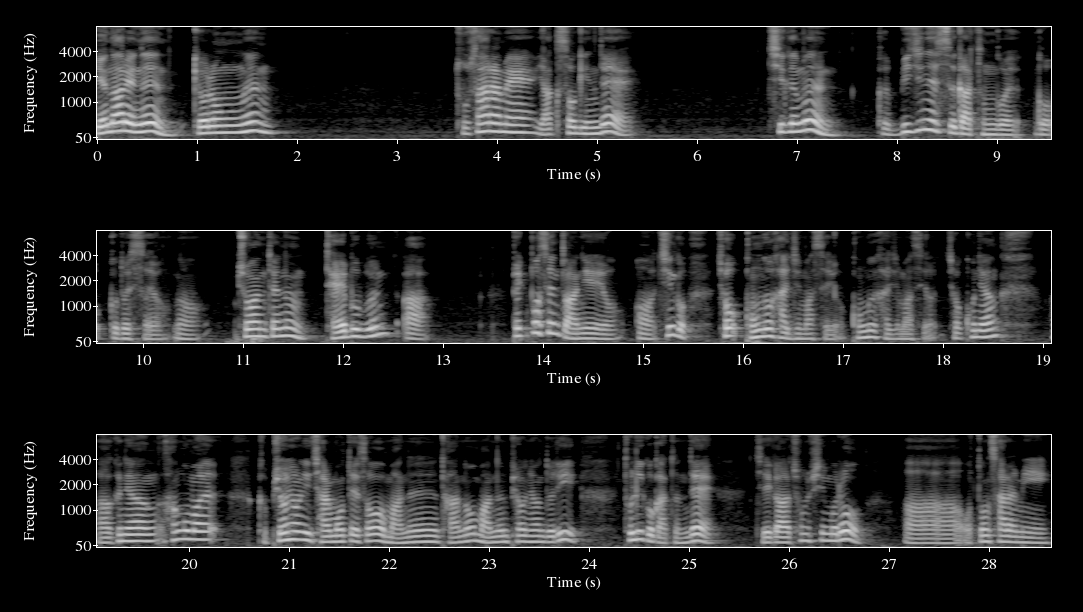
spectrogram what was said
옛날에는 결혼은 두 사람의 약속인데 지금은 그 비즈니스 같은 거, 거, 거 도 있어요. 어, 저한테는 대부분, 아, 100% 아니에요. 어, 친구, 저 공격하지 마세요. 공격하지 마세요. 저 그냥, 아, 그냥 한국말 그 표현이 잘못돼서 많은 단어, 많은 표현들이 틀릴 것 같은데 제가 중심으로 아, 어떤 사람이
